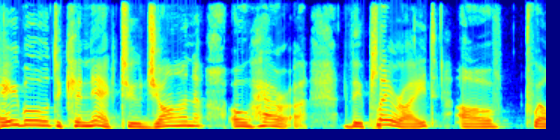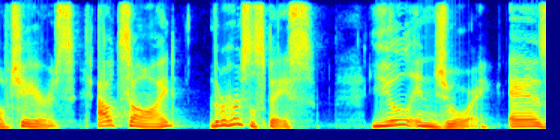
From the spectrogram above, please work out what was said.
able to connect to John O'Hara, the playwright of 12 Chairs, outside the rehearsal space. You'll enjoy, as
